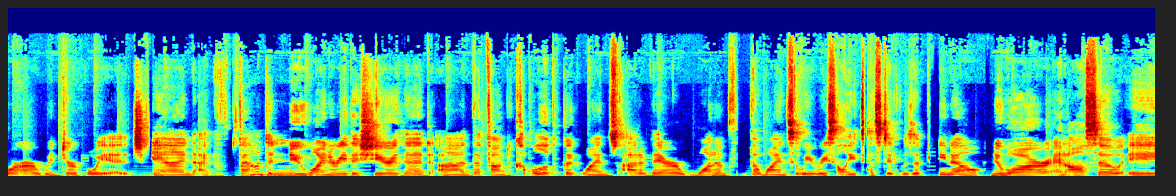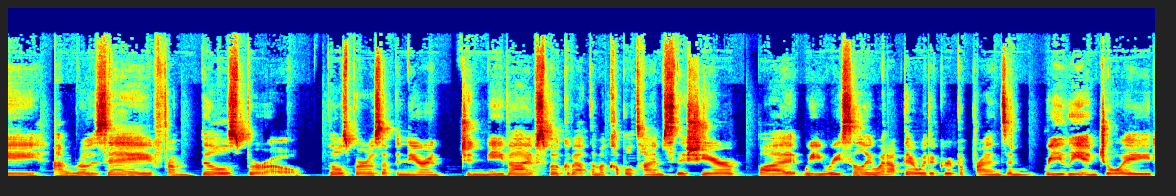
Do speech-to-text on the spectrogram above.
for our winter voyage. And I've found a new winery this year that uh, that found a couple of good wines out of there. One of the wines that we recently tested was a Pinot Noir and also a, a rosé from Billsboro. Billsboro's up in near in Geneva. I've spoke about them a couple times this year, but we recently went up there with a group of friends and really enjoyed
